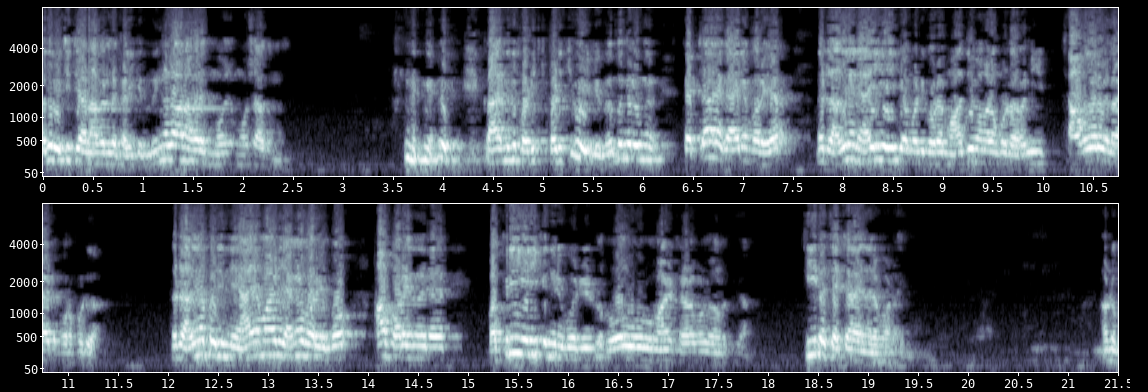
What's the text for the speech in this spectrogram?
അത് വെച്ചിട്ടാണ് അവരെല്ലാം കളിക്കുന്നത്. നിങ്ങളാണ് അവരെ മോശമാക്കുന്നത്. നിങ്ങൾ കാരണം പഠിച്ചു പഠിച്ചു പോയിരിക്കുന്നു. എന്തെങ്കിലും ഒന്ന് തെറ്റായ കാര്യം പറയാ എന്നിട്ട് അതിനെ ന്യായീകരിക്കാൻ വേണ്ടി കുറെ മാധ്യമങ്ങൾ അങ്ങോട്ട് ഇറങ്ങി ചവകരകളായിട്ട് പുറപ്പെടുക. എന്നിട്ട് അതിനെപ്പറ്റി ന്യായമായിട്ട് ഞങ്ങൾ പറയുമ്പോൾ ആ പറയുന്നതിനെ വക്രീകരിക്കുന്നതിന് വേണ്ടിയിട്ട് ബോധപൂർവമായിട്ട് ഇടപെടൽ നടത്തുക. തീരെ തെറ്റായ നിലപാടായി. അതുകൊണ്ട്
